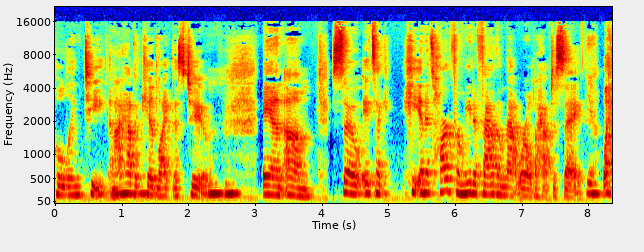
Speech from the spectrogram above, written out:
pulling teeth. And I have a kid like this too. Mhm. And um, so it's like he, and it's hard for me to fathom that world, I have to say. Yeah. Like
